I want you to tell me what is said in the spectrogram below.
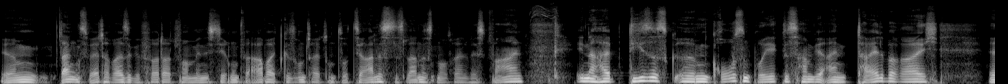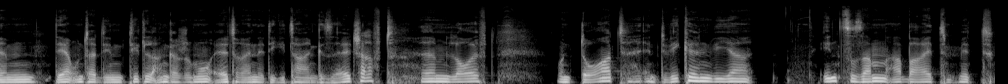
ähm, dankenswerterweise gefördert vom Ministerium für Arbeit, Gesundheit und Soziales des Landes Nordrhein-Westfalen. Innerhalb dieses ähm, großen Projektes haben wir einen Teilbereich, ähm, der unter dem Titel Engagement Älterer in der digitalen Gesellschaft ähm, läuft. Und dort entwickeln wir in Zusammenarbeit mit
